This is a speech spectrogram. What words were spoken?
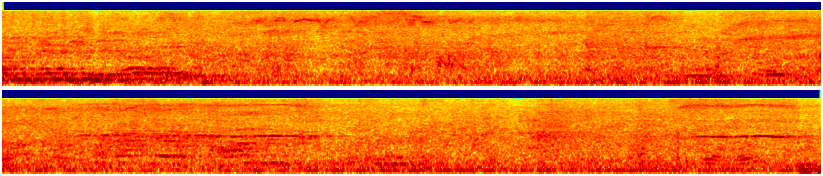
One minute to go. Thank you.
